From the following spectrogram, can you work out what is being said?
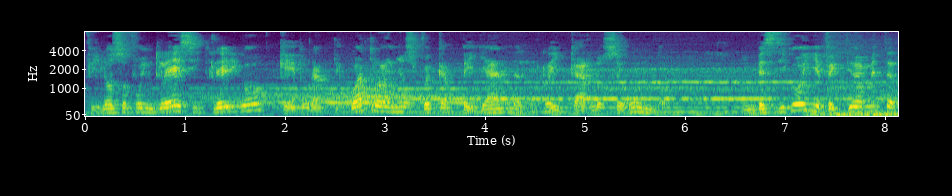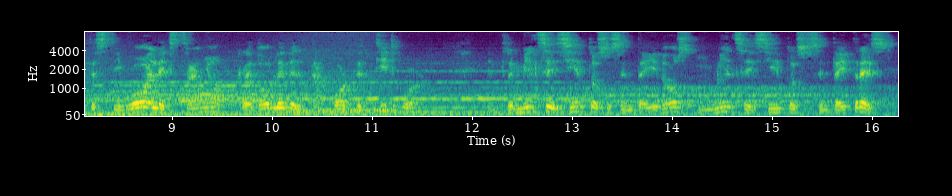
filósofo inglés y clérigo que durante cuatro años fue capellán del rey Carlos II. Investigó y efectivamente atestiguó el extraño redoble del tambor de Tidworth entre 1662 y 1663.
